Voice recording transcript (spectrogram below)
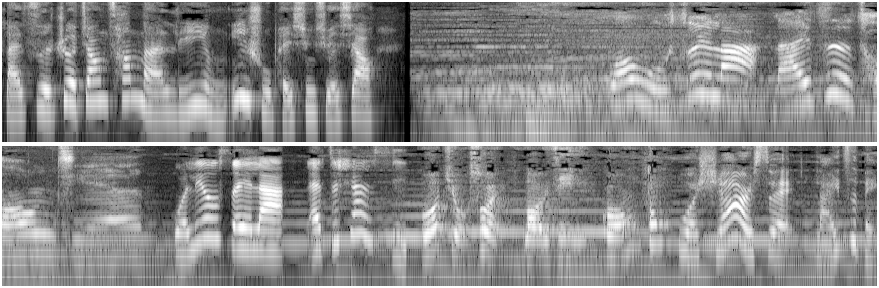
来自浙江苍南李颖艺术培训学校。我五岁啦，来自从前。我六岁啦，来自陕西。我九岁，来自广东。我十二岁，来自北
